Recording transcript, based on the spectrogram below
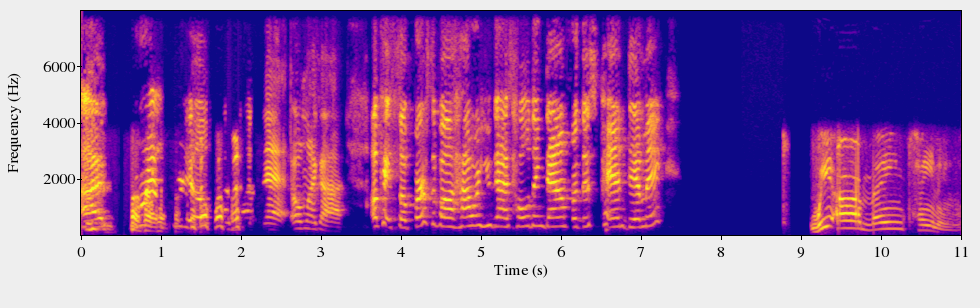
I'm thrilled about that. Oh my God. Okay, so first of all, how are you guys holding down for this pandemic? We are maintaining.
